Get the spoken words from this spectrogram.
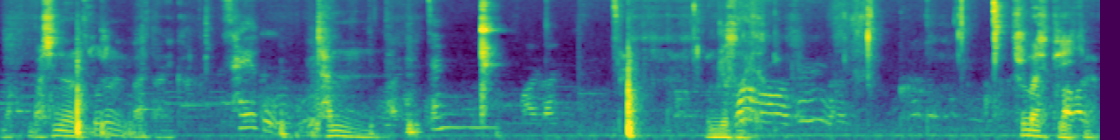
막 맛있는 소주는 맛 나니까. 살구 잔 짠. 음료수. 술 맛이 뒤에 있긴.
